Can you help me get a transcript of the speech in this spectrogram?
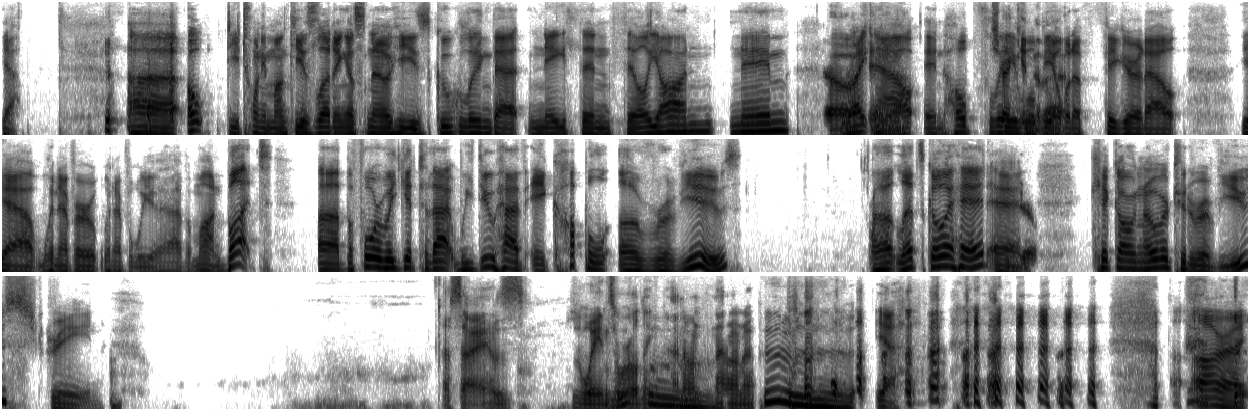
Yeah. Uh, oh, D20 Monkey is letting us know he's googling that Nathan Fillion name right Okay, yeah. now, and hopefully Check we'll be that. able to figure it out. Yeah, whenever whenever we have him on. But uh, before we get to that, we do have a couple of reviews. Uh, let's go ahead and kick on over to the review screen. Oh, sorry, I was Wayne's Worlding. I don't. I don't know. Ooh, yeah. All right.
